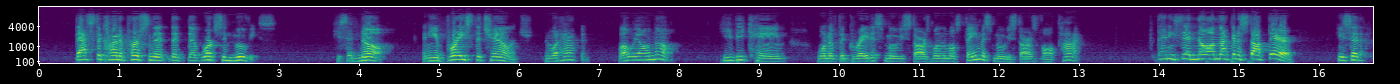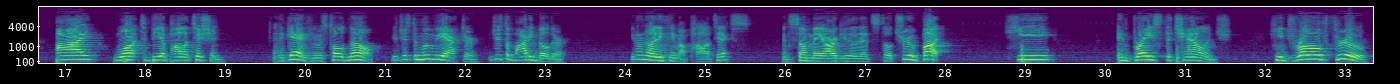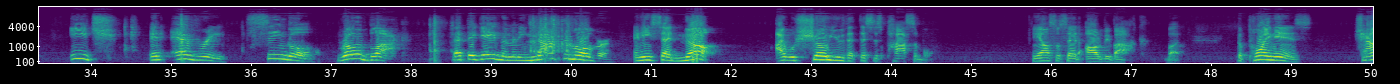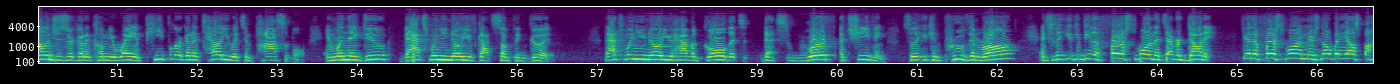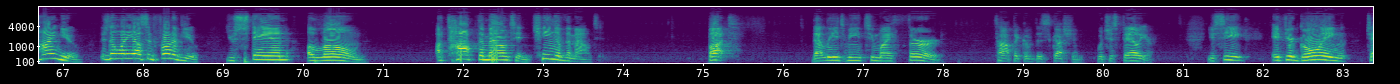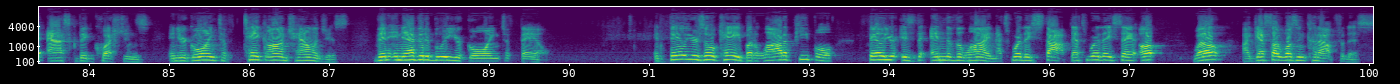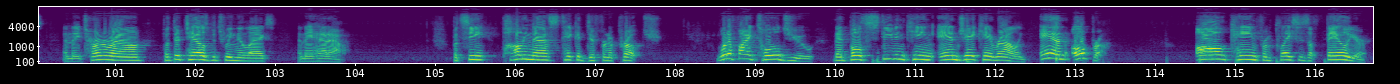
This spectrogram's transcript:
That's the kind of person that, that, that works in movies. He said no. And he embraced the challenge. And what happened? Well, we all know. He became one of the greatest movie stars, one of the most famous movie stars of all time. But then he said, no, I'm not going to stop there. He said, I want to be a politician. And again, he was told, no, you're just a movie actor. You're just a bodybuilder. You don't know anything about politics. And some may argue that that's still true, but he embraced the challenge. He drove through each and every single roadblock that they gave him and he knocked them over and he said, No, I will show you that this is possible. He also said, I'll be back. But the point is, challenges are going to come your way and people are going to tell you it's impossible. And when they do, that's when you know you've got something good. That's when you know you have a goal that's that's worth achieving so that you can prove them wrong and so that you can be the first one that's ever done it. If you're the first one, there's nobody else behind you. There's nobody else in front of you. You stand alone atop the mountain, king of the mountain. But that leads me to my third topic of discussion, which is failure. You see, if you're going to ask big questions and you're going to take on challenges, then inevitably you're going to fail. And failure is okay, but a lot of people, failure is the end of the line. That's where they stop. That's where they say, oh, well, I guess I wasn't cut out for this. And they turn around, put their tails between their legs, and they head out. But see, polymaths take a different approach. What if I told you that both Stephen King and J.K. Rowling and Oprah all came from places of failure,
